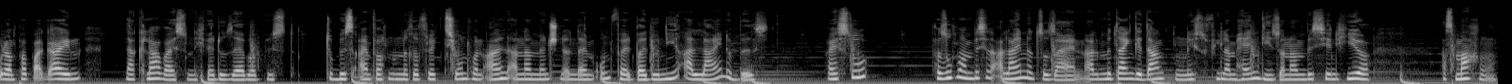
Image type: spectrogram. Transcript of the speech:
oder einen Papageien, na klar weißt du nicht, wer du selber bist. Du bist einfach nur eine Reflexion von allen anderen Menschen in deinem Umfeld, weil du nie alleine bist. Weißt du? Versuch mal ein bisschen alleine zu sein, mit deinen Gedanken, nicht so viel am Handy, sondern ein bisschen hier was machen.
